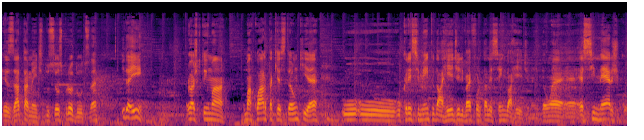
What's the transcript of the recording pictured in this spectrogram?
Exatamente, dos seus produtos, né? E daí, eu acho que tem uma, uma quarta questão que é o, o, o, crescimento da rede ele vai fortalecendo a rede, né? Então é, é, é, sinérgico.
